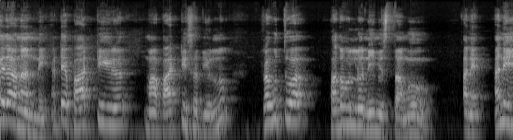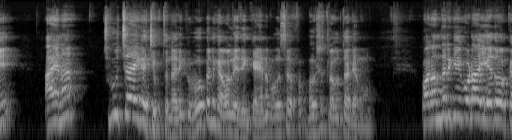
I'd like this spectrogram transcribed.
విధానాన్ని అంటే పార్టీ మా పార్టీ సభ్యులను ప్రభుత్వ పదవుల్లో నియమిస్తాము అని అని ఆయన చూచాయిగా చెప్తున్నారు. ఇంకా ఓపెన్గా అవ్వలేదు ఇంకా ఆయన భవిష్యత్ భవిష్యత్తులో అవుతారేమో వారందరికీ కూడా ఏదో ఒక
